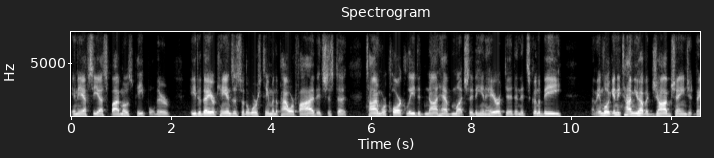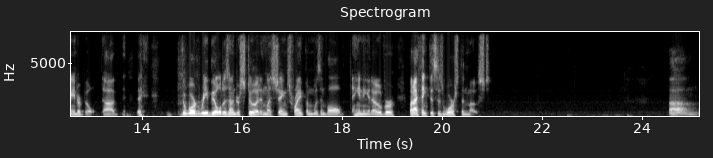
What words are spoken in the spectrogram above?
in the FCS by most people. They're either they or Kansas are the worst team in the Power Five. It's just a time where Clark Lea did not have much that he inherited, and it's going to be I mean, look, anytime you have a job change at Vanderbilt, uh, the word rebuild is understood unless James Franklin was involved handing it over. But I think this is worse than most. Um,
